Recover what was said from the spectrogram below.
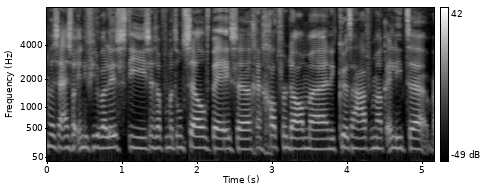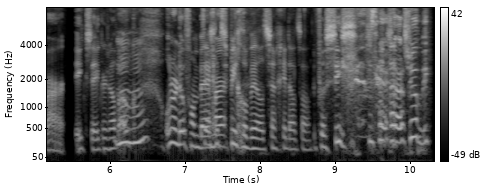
we zijn zo individualistisch en zoveel met onszelf bezig. En gadverdamme, en die kut havermelk elite, waar ik zeker zelf ook Mhm. onderdeel van ben. Tegen het Maar spiegelbeeld zeg je dat dan. precies, tegen zo die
